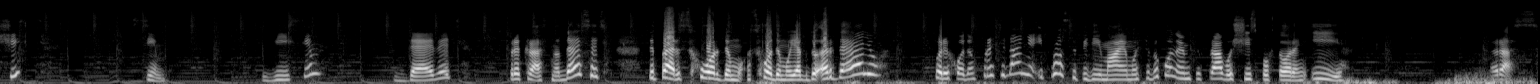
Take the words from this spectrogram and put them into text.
шість, сім, вісім, дев'ять. Прекрасно, десять. Тепер сходимо, сходимо як до РДЛю, переходимо в присідання і просто підіймаємося. Виконуємо цю вправу 6 повторень. І раз,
